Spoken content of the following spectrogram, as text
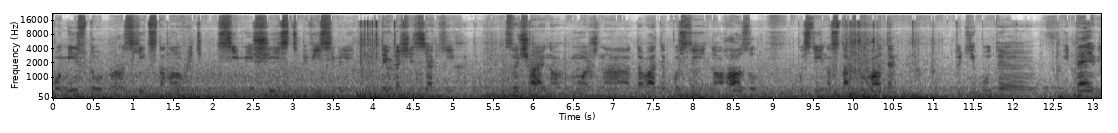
По місту розхід становить 7,6-8 літрів, дивлячись, як їхати. Звичайно, можна давати постійно газу, постійно стартувати. Тоді буде і 9,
